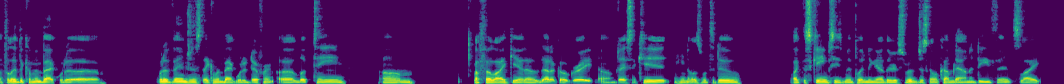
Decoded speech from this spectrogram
I feel like they're coming back with a uh, with a vengeance. They're coming back with a different uh, look team. Um, I feel like yeah, that'll, that'll go great. Um, Jason Kidd, he knows what to do. Like the schemes he's been putting together, it's really just gonna come down to defense. Like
